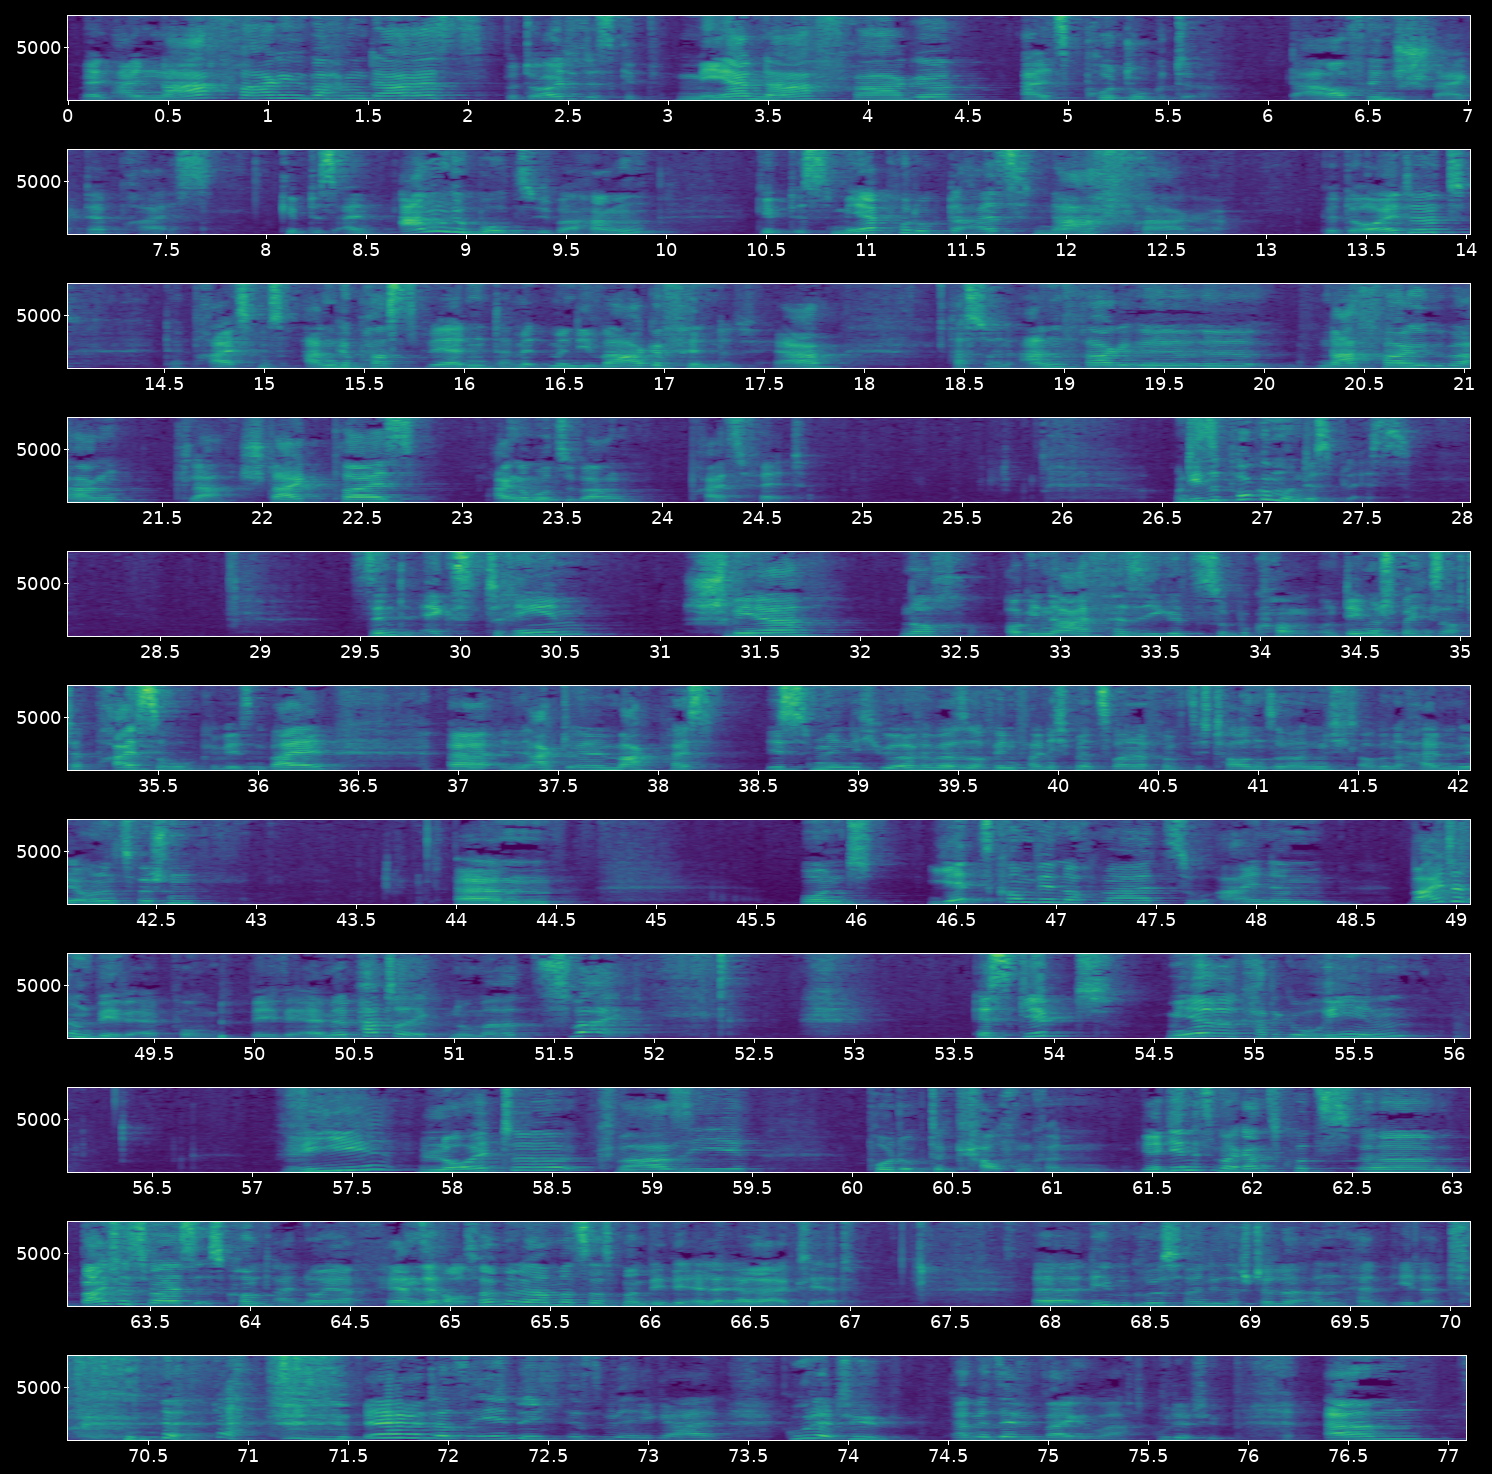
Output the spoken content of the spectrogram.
Wenn ein Nachfrageüberhang da ist, bedeutet es gibt mehr Nachfrage als Produkte. Daraufhin steigt der Preis. Gibt es einen Angebotsüberhang, gibt es mehr Produkte als Nachfrage. Bedeutet, der Preis muss angepasst werden, damit man die Waage findet. Ja? Hast du einen Anfrage, äh, äh Nachfrageüberhang, klar, steigt Preis, Angebotsüberhang, Preis fällt. Und diese Pokémon-Displays sind extrem schwer noch original versiegelt zu bekommen. Und dementsprechend ist auch der Preis so hoch gewesen, weil äh, den aktuellen Marktpreis ist mir nicht geläufig, aber es ist auf jeden Fall nicht mehr 250.000, sondern ich glaube eine halbe Million inzwischen. Ähm, und jetzt kommen wir nochmal zu einem weiteren BWL-Punkt. BWL mit Patrick Nummer 2. Es gibt mehrere Kategorien wie Leute quasi Produkte kaufen können. Wir gehen jetzt mal ganz kurz, äh, beispielsweise es kommt ein neuer Fernseher raus. Hat mir damals das mal BWL-Lehrer erklärt. Äh, liebe Grüße an dieser Stelle an Herrn Ehlert. Der wird das eh nicht, ist mir egal. Guter Typ. Hat mir sehr viel beigebracht. Guter Typ. Ähm,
